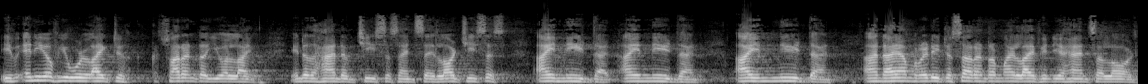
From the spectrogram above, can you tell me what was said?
If any of you would like to surrender your life into the hand of Jesus and say, Lord Jesus, I need that. I need that. I need that. And I am ready to surrender my life into your hands, O Lord.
